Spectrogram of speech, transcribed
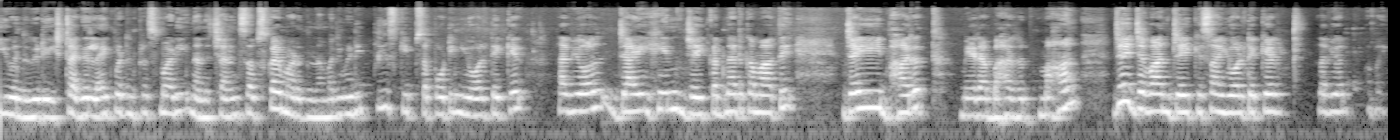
ಈ ಒಂದು ವಿಡಿಯೋ ಇಷ್ಟ ಆಗಿದೆ ಲೈಕ್ ಬಟನ್ ಪ್ರೆಸ್ ಮಾಡಿ, ನನ್ನ ಚಾನಲ್ ಸಬ್ಸ್ಕ್ರೈಬ್ ಮಾಡೋದನ್ನ ಮರಿಬೇಡಿ. Please keep supporting you all take care love you all ಜೈ ಹಿಂದ್ ಜೈ ಕರ್ನಾಟಕ ಮಾತೆ ಜೈ ಭಾರತ್ ಮೇರಾ ಭಾರತ್ ಮಹಾನ್ ಜೈ ಜವಾನ್ ಜೈ ಕಿಸಾನ್ you all take care love you all bye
